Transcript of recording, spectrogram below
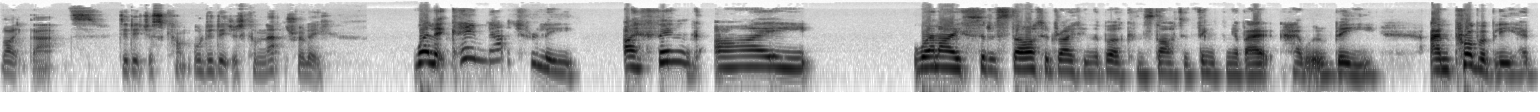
like that? Did it just come, or did it just come naturally? Well, it came naturally. I think I, when I sort of started writing the book and started thinking about how it would be, and probably had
